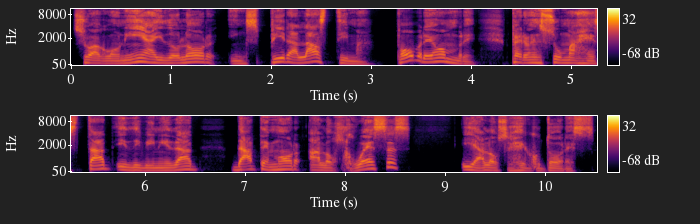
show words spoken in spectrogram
Su agonía y dolor inspira lástima, pobre hombre, pero en su majestad y divinidad da temor a los jueces y a los ejecutores.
